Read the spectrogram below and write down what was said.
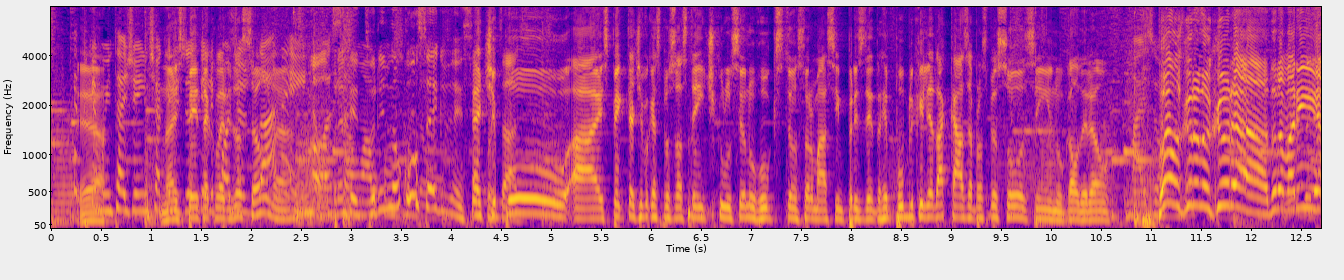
É porque muita gente Na acredita que ele pode espetacularização, ajudar né? né, em a relação ao prefeitura ele não consegue vencer. É tipo a expectativa que as pessoas têm de que o Luciano Huck se transformasse em presidente da república, ele ia dar casa pras pessoas, assim, no caldeirão. Vai, menos. loucura, loucura! Dona Maria,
